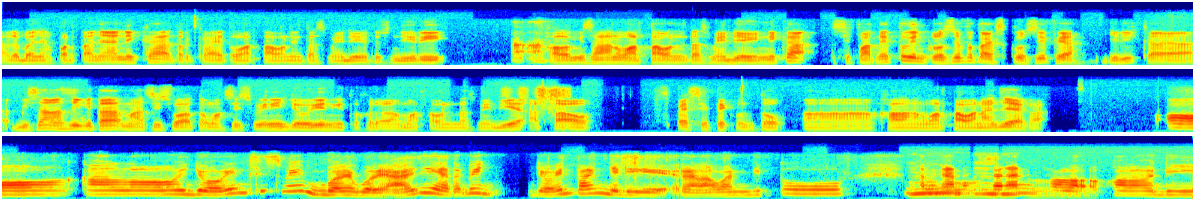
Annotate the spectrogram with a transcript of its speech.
ada banyak pertanyaan nih kak terkait wartawan lintas media itu sendiri. Uh-uh. Kalau misalnya wartawan lintas media ini kak sifatnya tuh inklusif atau eksklusif ya? Jadi kayak bisa nggak sih kita mahasiswa atau mahasiswi ini join gitu ke dalam wartawan lintas media atau spesifik untuk uh, kalangan wartawan aja ya kak? Oh, kalau join sih sebenarnya boleh-boleh aja ya, tapi join paling jadi relawan gitu. Kan hmm. karena misalkan kalau kalau di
